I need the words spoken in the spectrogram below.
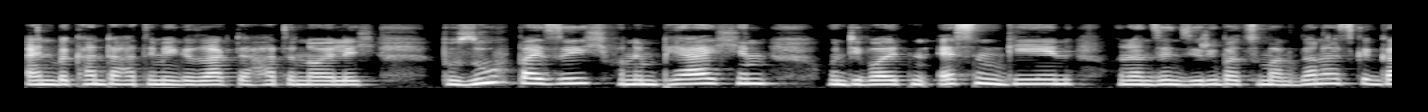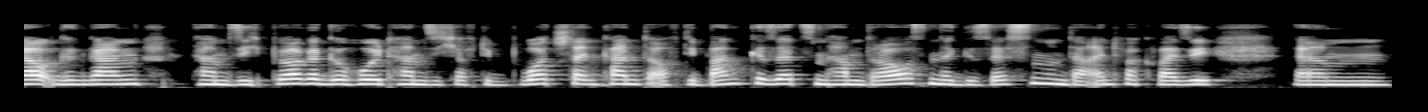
ein Bekannter hatte mir gesagt, er hatte neulich Besuch bei sich von einem Pärchen und die wollten essen gehen und dann sind sie rüber zu McDonalds gega- gegangen, haben sich Burger geholt, haben sich auf die Bordsteinkante auf die Bank gesetzt und haben draußen da gesessen und da einfach quasi ähm,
